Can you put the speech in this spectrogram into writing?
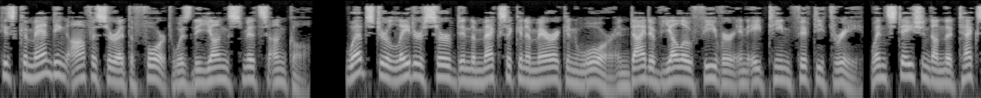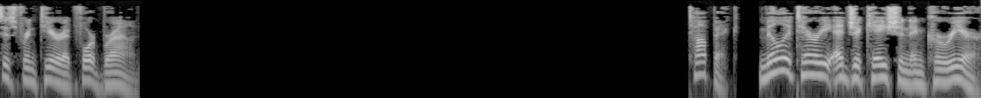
His commanding officer at the fort was the young Smith's uncle. Webster later served in the Mexican–American War and died of yellow fever in 1853, when stationed on the Texas frontier at Fort Brown. Military education and career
